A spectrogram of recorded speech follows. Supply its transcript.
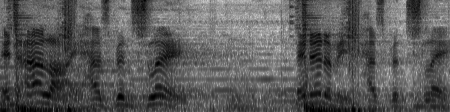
An ally has been slain. An enemy has been slain.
